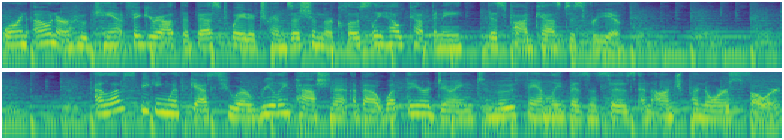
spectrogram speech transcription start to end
or an owner who can't figure out the best way to transition their closely held company, this podcast is for you. I love speaking with guests who are really passionate about what they are doing to move family businesses and entrepreneurs forward.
